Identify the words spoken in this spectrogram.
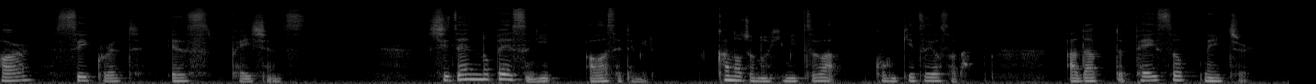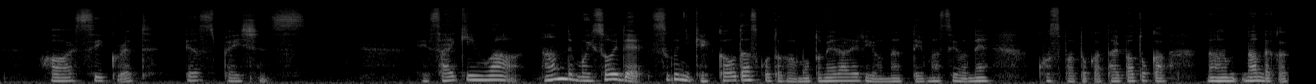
Her secret is patience. 自然のペースに合わせてみる。彼女の秘密は根気強さだ。Adapt the pace of nature. Her secret is patience. 最近は何でも急いですぐに結果を出すことが求められるようになっていますよね。コスパとかタイパとかなんだか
